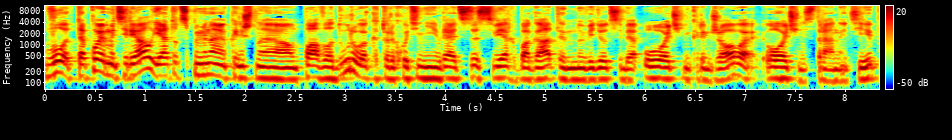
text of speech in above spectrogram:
Вот, такой материал. Я тут вспоминаю, конечно, Павла Дурова, который хоть и не является сверхбогатым, но ведет себя очень кринжово, очень странный тип.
